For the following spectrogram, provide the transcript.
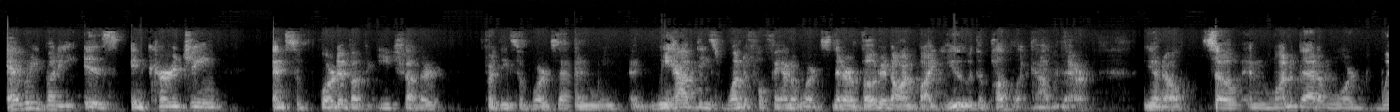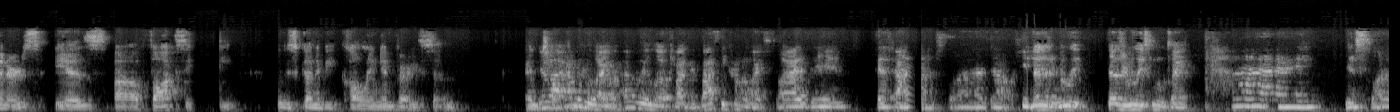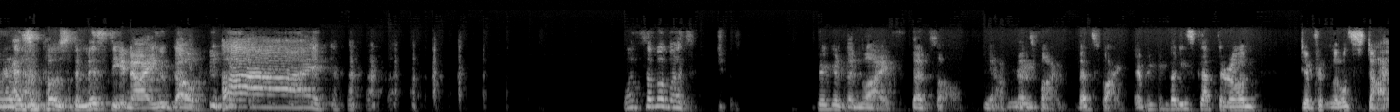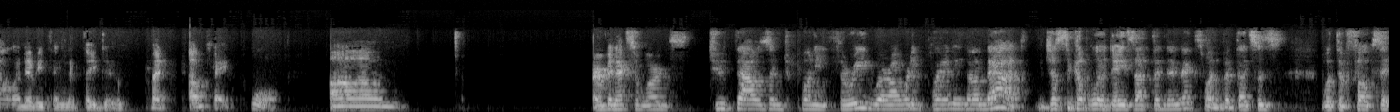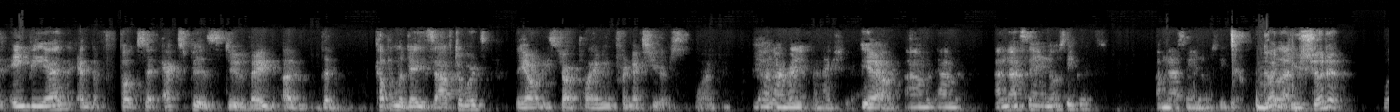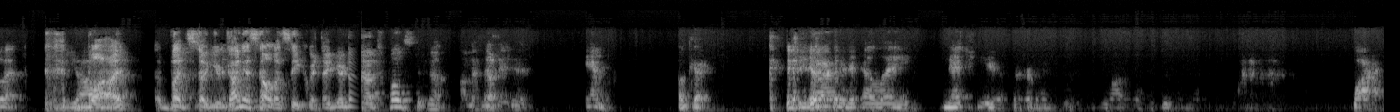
everybody is encouraging and supportive of each other for these awards, and we we have these wonderful fan awards that are voted on by you, the public out there. You know, so and one of that award winners is uh, Foxy, who's going to be calling in very soon. And You know, I talking really like, I really love Foxy. Foxy kind of like slides in, that's how she slides out. She doesn't really, does it really smooth, like hi, and slides as out. opposed to Misty and I who go, hi. well, some of us bigger than life. That's all. Yeah, that's fine. That's fine. Everybody's got their own different little style and everything that they do. But okay, cool. Um, Urban X Awards 2023. We're already planning on that. Just a couple of days after the next one. But this is what the folks at AVN and the folks at XBiz do. They uh, the couple of days afterwards, they already start planning for next year's one. Y'all not ready for next year. Yeah. I'm, I'm, I'm not saying no secrets. I'm not saying no secrets. Good. But, you shouldn't. but But but so you're gonna sell a secret that you're not supposed to. no, I'm gonna say this. Cameron, Okay. get out there to LA next year for Urban Food. You wanna go do some- Watch.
